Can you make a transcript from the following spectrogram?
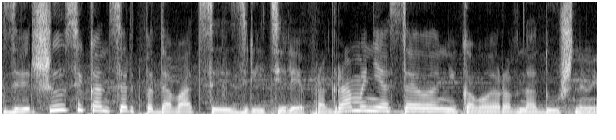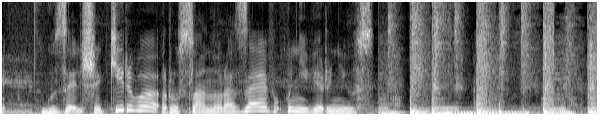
Завершился концерт под овации зрителей. Программа не оставила никого равнодушными. Гузель Шакирова, Руслан Уразаев, Univer News. Thank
